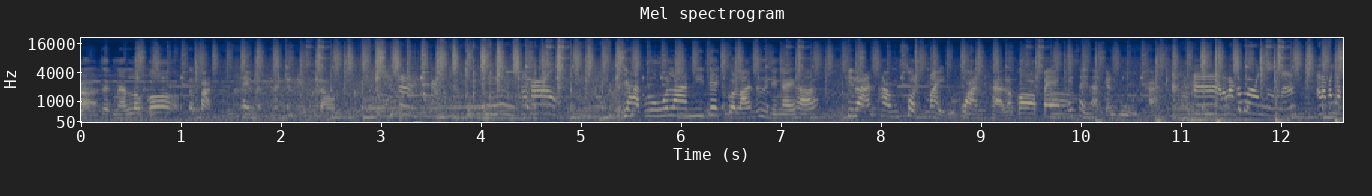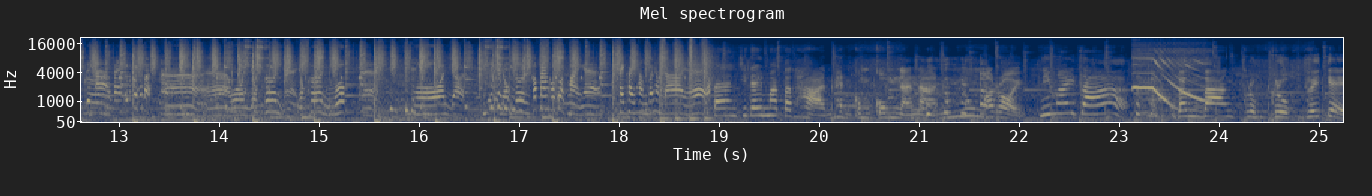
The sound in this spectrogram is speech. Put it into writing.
หลังจากนั้นเราก็สะบัดให้มันมันอยู่ในมือเรา อยากรู้ว่าร้านนี้เด็ดกว่าร้านอื่นยังไงคะ ที่ร้านทำสดใหม่ทุกวันค่ะ แล้วก็แป้งไม่ใส่สารกันบูดค่ะ แป้งที่ได้มาตรฐานแผ่นกลมๆหนาๆนุ่มๆอร่อย นี่ไม่จ้า บางๆ กรุบๆเฮ้ยเก๋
